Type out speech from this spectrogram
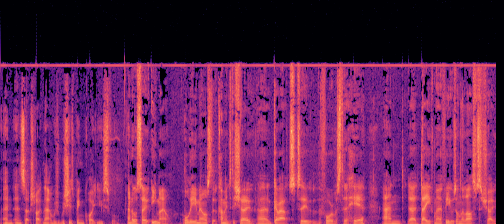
and, and such like that, which, which has been quite useful. And also email. All the emails that come into the show uh, go out to the four of us that are here and uh, Dave Murphy, who was on the last show.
